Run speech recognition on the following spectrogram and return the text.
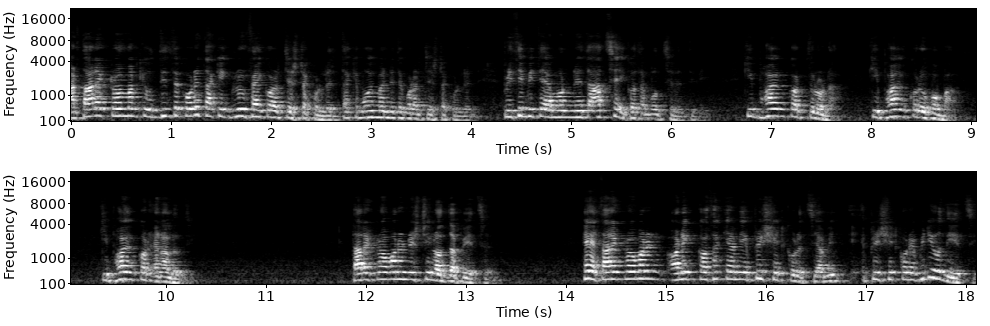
আর তারেক রহমানকে উদ্ধৃত করে তাকে গ্লোরিফাই করার চেষ্টা করলেন, তাকে মহিমান্বিত করার চেষ্টা করলেন। পৃথিবীতে এমন নেতা আছে, এই কথা বলছিলেন তিনি। কি ভয়ঙ্কর তুলনা, কি ভয়ঙ্কর উপমা, কি ভয়ঙ্কর অ্যানালজি তারেক রহমানের নিশ্চয়ই লজ্জা পেয়েছেন। হ্যাঁ তারেক রহমানের অনেক কথাকে আমি অ্যাপ্রিসিয়েট করেছি, আমি অ্যাপ্রিসিয়েট করে ভিডিও দিয়েছি।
